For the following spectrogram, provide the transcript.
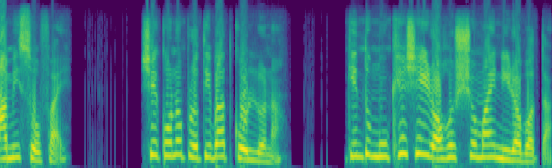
আমি সোফায়। সে কোনো প্রতিবাদ করল না, কিন্তু মুখে সেই রহস্যময় নীরবতা।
